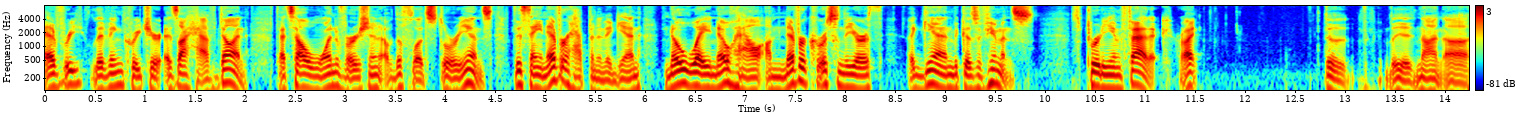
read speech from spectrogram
every living creature as I have done. That's how one version of the flood story ends. This ain't ever happening again. No way, no how. I'm never cursing the earth again because of humans. It's pretty emphatic, right? the the nine uh,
